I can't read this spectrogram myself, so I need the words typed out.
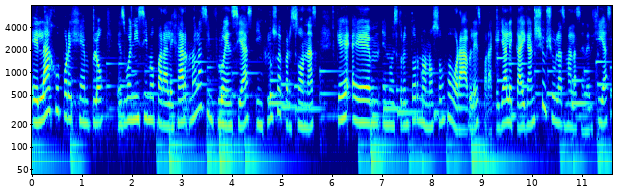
El ajo, por ejemplo, es buenísimo para alejar malas influencias, incluso de personas que em, en nuestro entorno no son favorables, para que ya le caigan shushu las malas energías.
